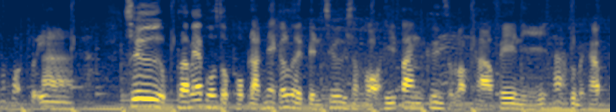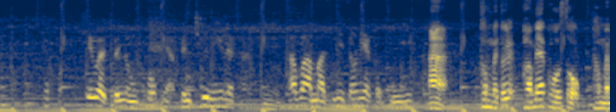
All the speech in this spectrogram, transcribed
เฉพาะตัวเองอ่า ค่ะ ชื่อพระแม่โพธิ์ศพพบรักเนี่ยก็เลยเป็นชื่อเฉพาะที่ตั้งขึ้นสำหรับคาเฟ่นี้ค่ะ ถูกไหมครับเฉพาะที่ว่าเป็นนมครกเนี่ยเป็นชื่อนี้เลยค่ะ อืมถ้าว่ามาที่นี่ต้องเรียกแบบนี้ อะทำไมต้องเรียกพระแม่โพธิ์ศพทำไม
